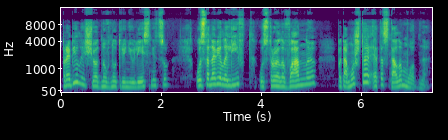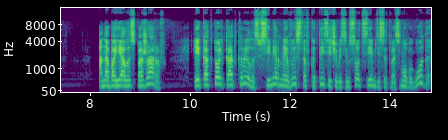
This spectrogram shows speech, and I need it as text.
пробила еще одну внутреннюю лестницу, установила лифт, устроила ванную, потому что это стало модно. Она боялась пожаров И как только открылась Всемирная выставка 1878 года,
